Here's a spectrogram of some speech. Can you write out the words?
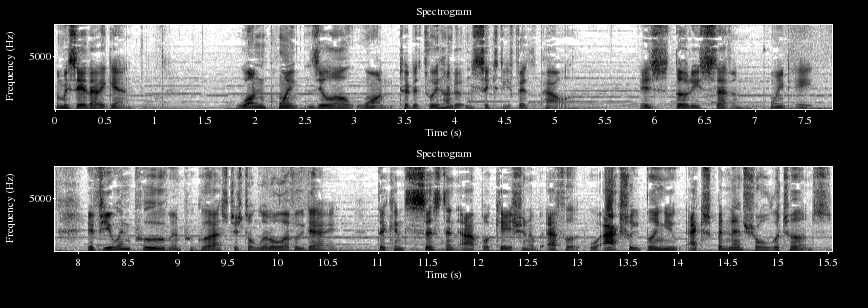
Let me say that again. 1.01 to the 365th power is 37.8. If you improve and progress just a little every day, the consistent application of effort will actually bring you exponential returns.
